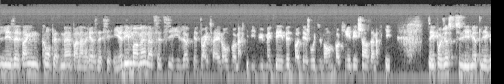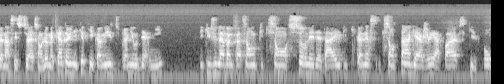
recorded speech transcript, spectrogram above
les éteindre complètement pendant le reste de la série. Il y a des moments dans cette série-là que Drysdale va marquer des buts, McDavid va déjouer du monde, va créer des chances de marquer. Tu sais, il faut juste que tu limites les gars dans ces situations-là. Mais quand tu as une équipe qui est commise du premier au dernier, puis qui jouent de la bonne façon, puis qui sont sur les détails, puis qui connaissent, qui sont engagés à faire ce qu'il faut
